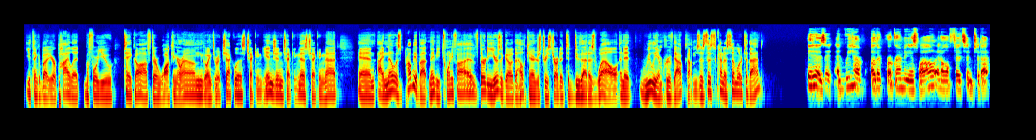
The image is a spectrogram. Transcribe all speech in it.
you think about your pilot before you take off, they're walking around, going through a checklist, checking the engine, checking this, checking that. And I know it was probably about maybe 25, 30 years ago, the healthcare industry started to do that as well, and it really improved outcomes. Is this kind of similar to that? It is. It, and we have other programming as well. It all fits into that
